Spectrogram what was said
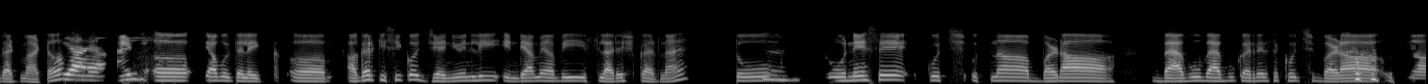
that matter या या एंड क्या बोलते हैं लाइक अगर किसी को जेन्युइनली इंडिया में अभी फ्लरिश करना है तो हम्म रोने से कुछ उतना बड़ा बैबू बैबू करने से कुछ बड़ा उतना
